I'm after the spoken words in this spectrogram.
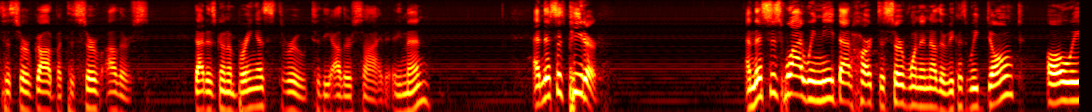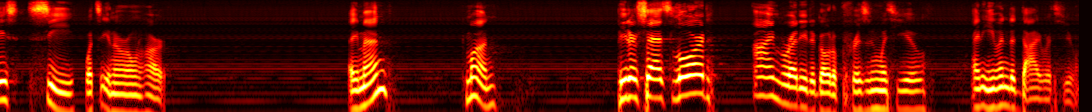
to serve God, but to serve others. That is going to bring us through to the other side. Amen. And this is Peter. And this is why we need that heart to serve one another because we don't always see what's in our own heart. Amen? Come on. Peter says, Lord, I'm ready to go to prison with you and even to die with you.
